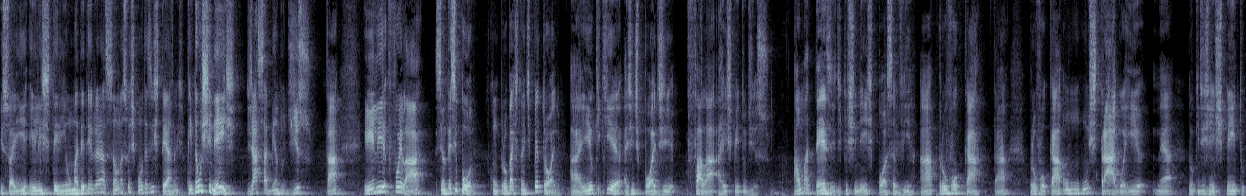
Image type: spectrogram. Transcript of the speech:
isso aí eles teriam uma deterioração nas suas contas externas. Então o chinês, já sabendo disso, tá? Ele foi lá, se antecipou, comprou bastante petróleo. Aí o que, que a gente pode falar a respeito disso? Há uma tese de que o chinês possa vir a provocar, tá? Provocar um, um estrago aí, né? No que diz respeito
